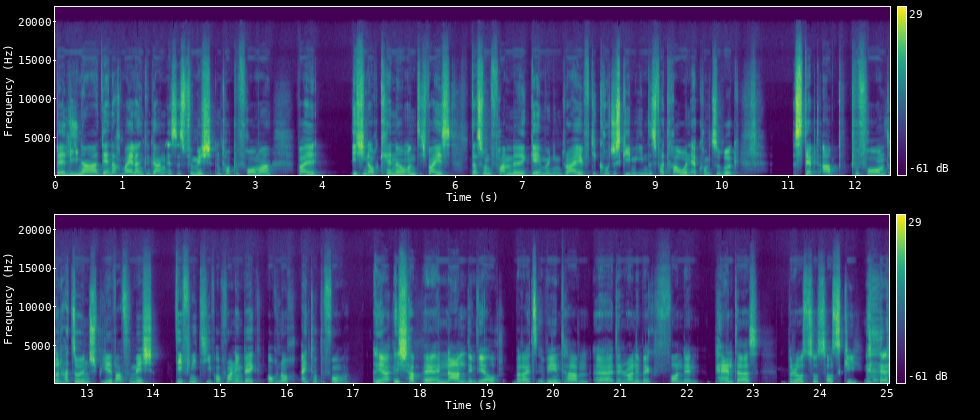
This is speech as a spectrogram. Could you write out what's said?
Berliner, der nach Mailand gegangen ist, ist für mich ein Top-Performer, weil ich ihn auch kenne und ich weiß, dass so ein Fumble, Game-Winning Drive, die Coaches geben ihm das Vertrauen, er kommt zurück, stepped up, performt und hat so ein Spiel, war für mich definitiv auf Running Back auch noch ein Top-Performer. Ja, ich habe äh, einen Namen, den wir auch bereits erwähnt haben, äh, den Running Back von den Panthers, Brososowski.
